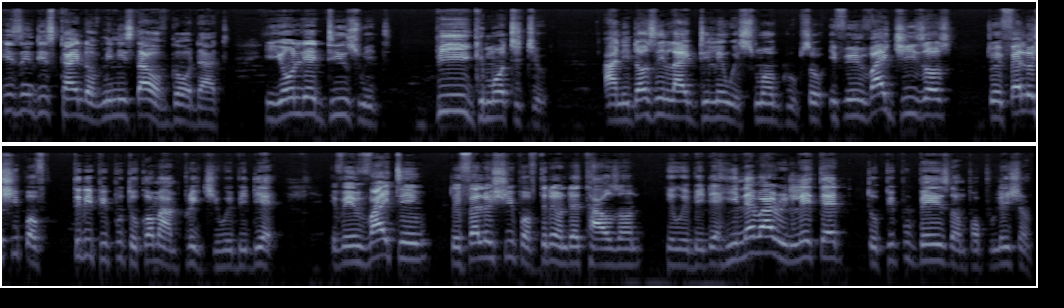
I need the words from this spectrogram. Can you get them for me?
isn't this kind of minister of God that he only deals with big multitude and he doesn't like dealing with small groups. So if you invite Jesus to a fellowship of three people to come and preach, he will be there. If you invite him to a fellowship of 300,000, he will be there. He never related to people based on population.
